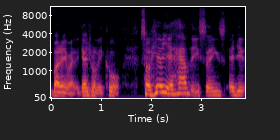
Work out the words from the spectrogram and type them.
but anyway, the guy's really cool. So here you have these things, and you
